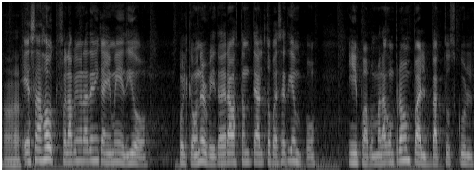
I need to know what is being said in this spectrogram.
Ajá. Esa Hawk fue la primera tenis que a mí me dio. Porque bueno, el retail era bastante alto para ese tiempo. Y mis papás me la compraron para el back to school.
